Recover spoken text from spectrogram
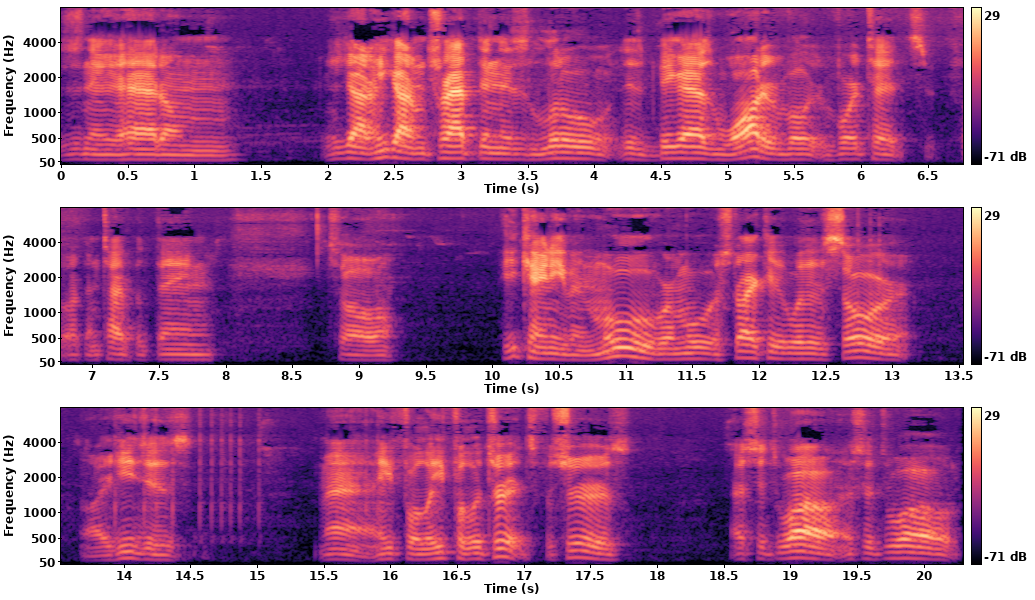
This nigga had um he got he got him trapped in this little this big ass water vortex fucking type of thing. So he can't even move or move or strike it with his sword. Like he just man, he full of, he full of tricks for sure. That shit's wild. That shit's wild.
